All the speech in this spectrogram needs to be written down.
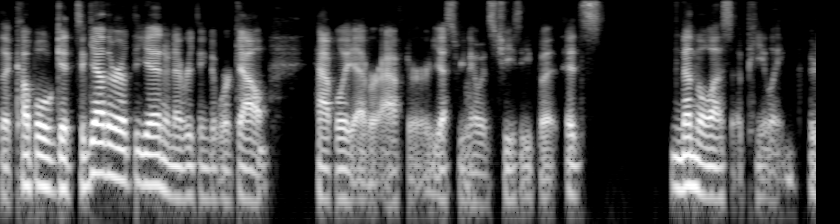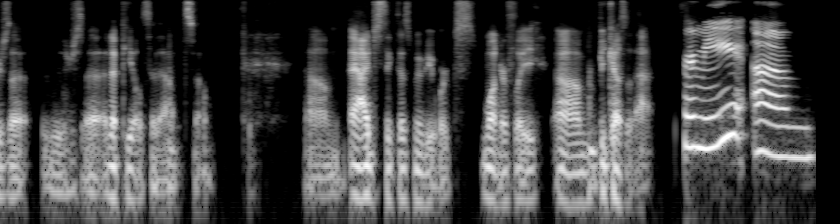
the couple get together at the end and everything to work out happily ever after yes we know it's cheesy but it's nonetheless appealing. There's a there's a, an appeal to that. So um, I just think this movie works wonderfully um, because of that. For me, um,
